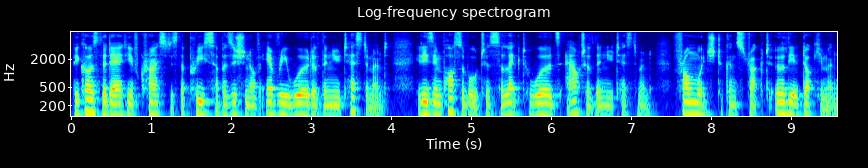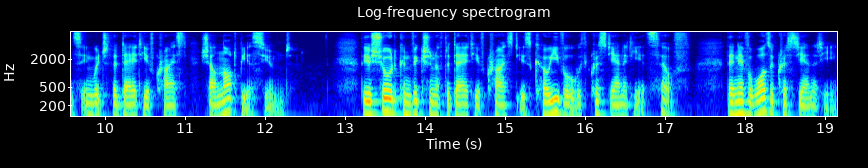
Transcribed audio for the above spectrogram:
Because the deity of Christ is the presupposition of every word of the New Testament, it is impossible to select words out of the New Testament from which to construct earlier documents in which the deity of Christ shall not be assumed. The assured conviction of the deity of Christ is coeval with Christianity itself. There never was a Christianity,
